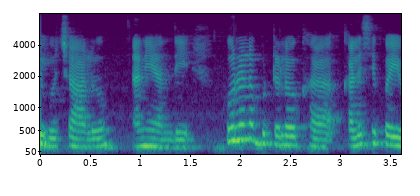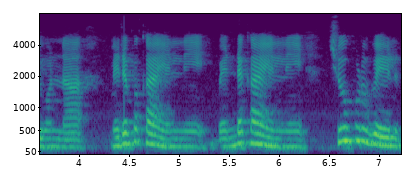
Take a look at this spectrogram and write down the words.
ఇవ్వు చాలు అని అంది. కూరల బుట్టలో క కలిసిపోయి ఉన్న మిరపకాయల్ని బెండకాయల్ని చూపుడు వేలు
